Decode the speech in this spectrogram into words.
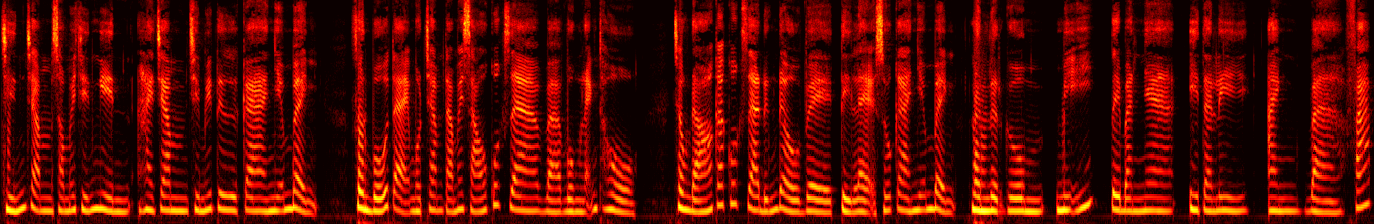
969.294 ca nhiễm bệnh, phân bố tại 186 quốc gia và vùng lãnh thổ. Trong đó các quốc gia đứng đầu về tỷ lệ số ca nhiễm bệnh lần lượt gồm Mỹ, Tây Ban Nha, Italy, Anh và Pháp.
